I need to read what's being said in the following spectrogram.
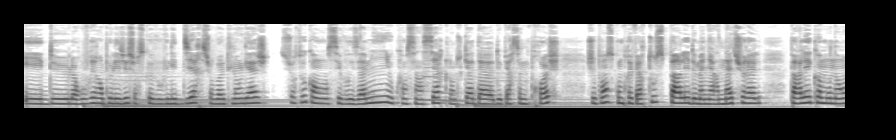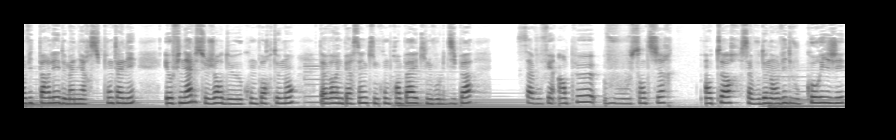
et de leur ouvrir un peu les yeux sur ce que vous venez de dire, sur votre langage. Surtout quand c'est vos amis ou quand c'est un cercle, en tout cas de personnes proches. Je pense qu'on préfère tous parler de manière naturelle, parler comme on a envie de parler, de manière spontanée. Et au final, ce genre de comportement, d'avoir une personne qui ne comprend pas et qui ne vous le dit pas, ça vous fait un peu vous sentir en tort, ça vous donne envie de vous corriger,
